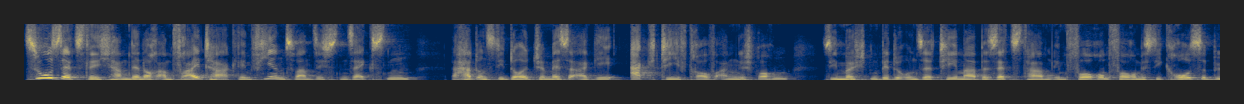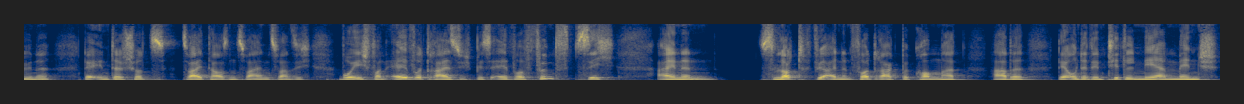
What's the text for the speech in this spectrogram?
Zusätzlich haben wir noch am Freitag, dem 24.06., da hat uns die Deutsche Messe AG aktiv drauf angesprochen. Sie möchten bitte unser Thema besetzt haben im Forum. Forum ist die große Bühne der Interschutz 2022, wo ich von 11.30 Uhr bis 11.50 Uhr einen Slot für einen Vortrag bekommen hat, habe, der unter dem Titel Mehr Mensch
